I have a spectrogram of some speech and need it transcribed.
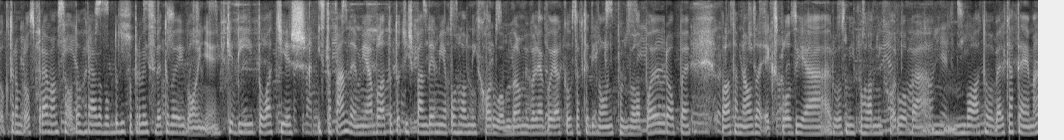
o ktorom rozprávam, sa odohráva v období po prvej svetovej vojne, kedy bola tiež istá pandémia, bola to totiž pandémia pohlavných chorôb. Veľmi veľa vojakov sa vtedy voľne pohybovalo po Európe, bola tam naozaj explózia rôznych pohlavných chorôb a bola to veľká téma.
